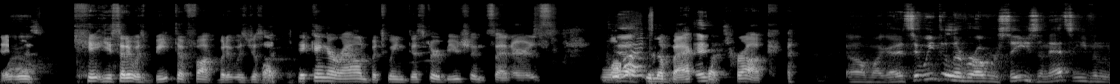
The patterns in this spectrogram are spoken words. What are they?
It Wow. was." He said it was beat to fuck, but it was just like kicking around between distribution centers, locked What? in the back of the truck. Oh my god! See, we deliver overseas, and that's even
